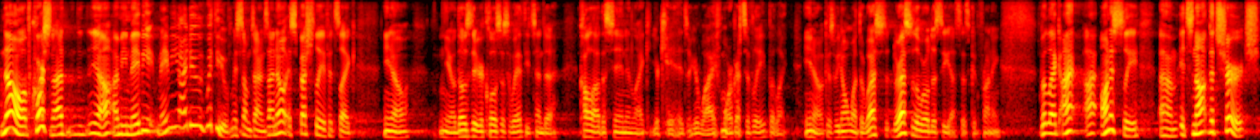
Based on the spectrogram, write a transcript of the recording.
No, of course not. You know, I mean, maybe maybe I do with you sometimes. I know, especially if it's like, you know, you know, those that you're closest with, you tend to call out the sin in like your kids or your wife more aggressively. But like, you know, because we don't want the rest the rest of the world to see us as confronting. But like, I, I honestly, um, it's not the church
